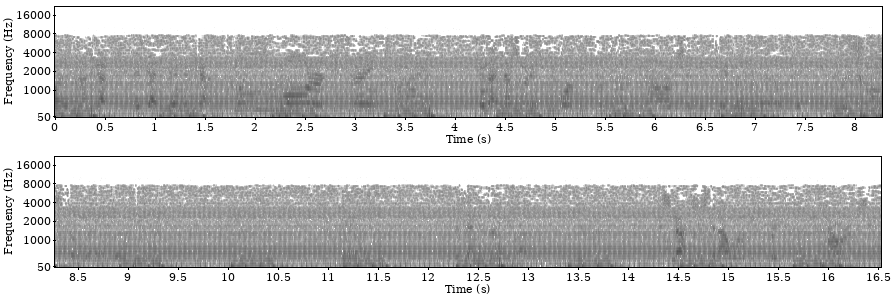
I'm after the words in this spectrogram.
a whole lot of money, but I've got they've got then they've got clean water to drink, right? And that, that's what it is. We want to be free from the power of sin. We dig a little bit, but a little bit. It's not just that I want to be free from the power of sin,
